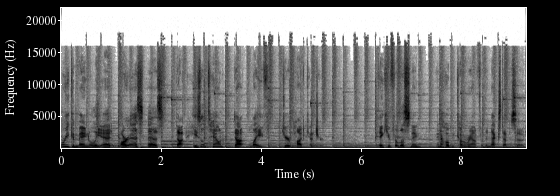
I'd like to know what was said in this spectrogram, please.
Or you can manually add rss.hazeltown.life to your podcatcher. Thank you for listening, and I hope you come around for the next episode.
